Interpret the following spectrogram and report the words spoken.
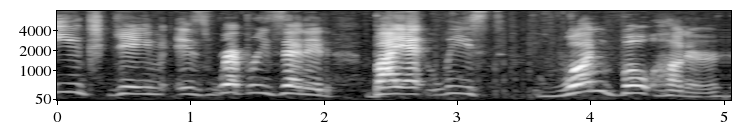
each game is represented by at least one Vault Hunter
